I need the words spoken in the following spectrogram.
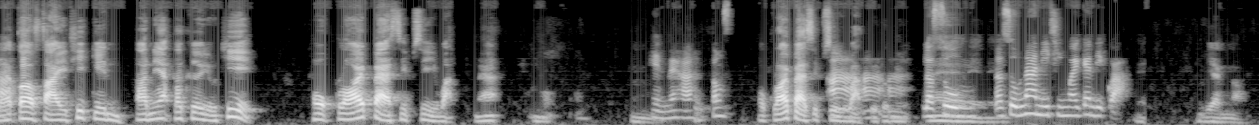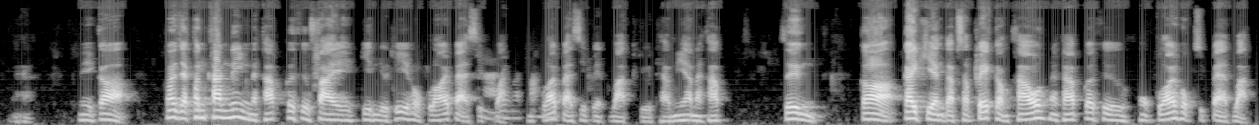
แล้วก็ไฟที่กินตอนเนี้ยก็คืออยู่ที่ 684 วัตต์นะฮะเห็นไหมคะ ต้อง684 วัตต์อยู่ตรงนี้าๆๆเราซูมนี่ๆเราซูมหน้านี้ทิ้งไว้กันดีกว่าเรียงหน่อยนะฮะนี่ก็ก็จะค่อนข้างนิ่งนะครับ ก็คือไฟกินอยู่ที่ 680 วัตต์681 วัตต์อยู่แถวเนี้ยนะครับ ซึ่งก็ใกล้เคียงกับสเปคของเขานะครับ ก็คือ 668 วัตต์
